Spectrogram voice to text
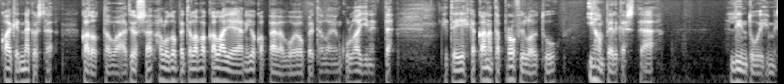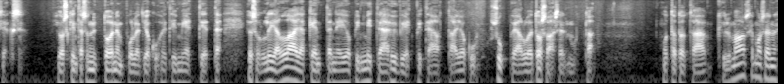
kaiken näköistä katsottavaa. Että jos sä haluat opetella vaikka lajeja, niin joka päivä voi opetella jonkun lajin, että, että ei ehkä kannata profiloitua ihan pelkästään lintuihmiseksi. Joskin tässä on nyt toinen puoli, että joku heti miettii, että jos on liian laaja kenttä, niin ei opi mitään hyviä, että pitää ottaa joku suppealue osa sen, mutta, mutta tota, kyllä mä oon semmoisen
